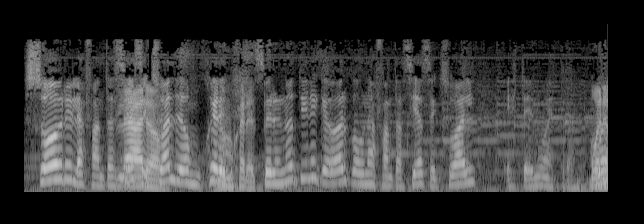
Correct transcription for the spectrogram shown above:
sobre la fantasía Claro, sexual de dos mujeres, mujeres. pero no tiene que ver con una fantasía sexual este, nuestra. Bueno,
